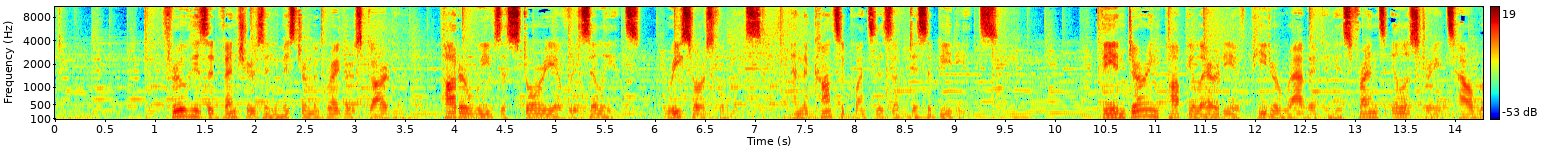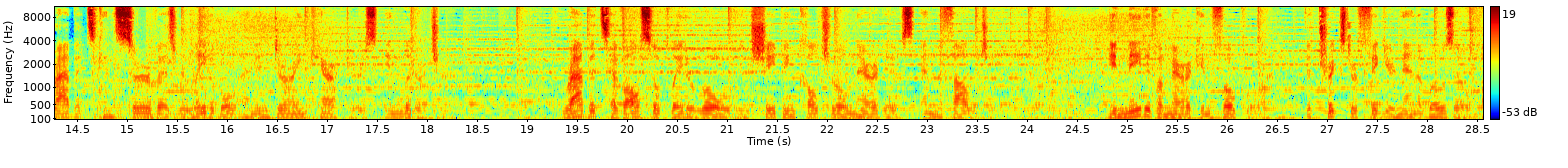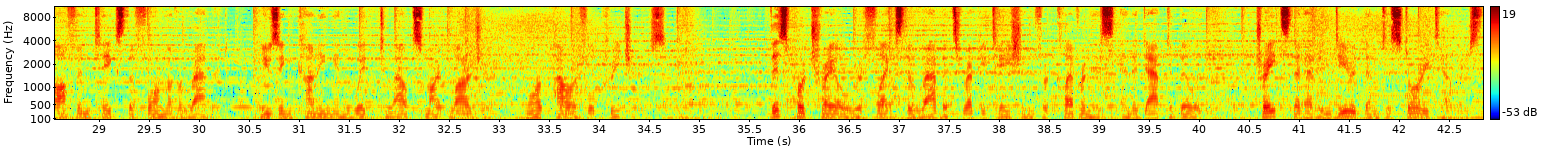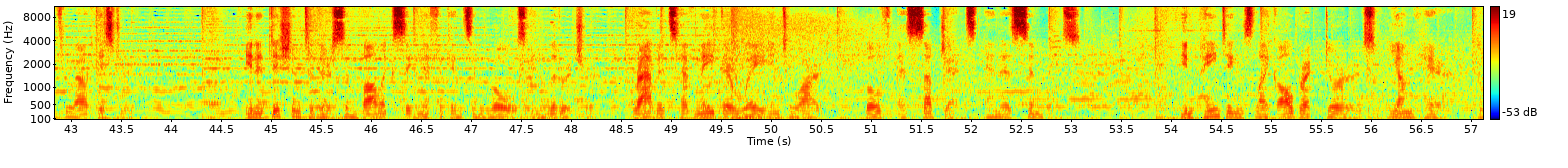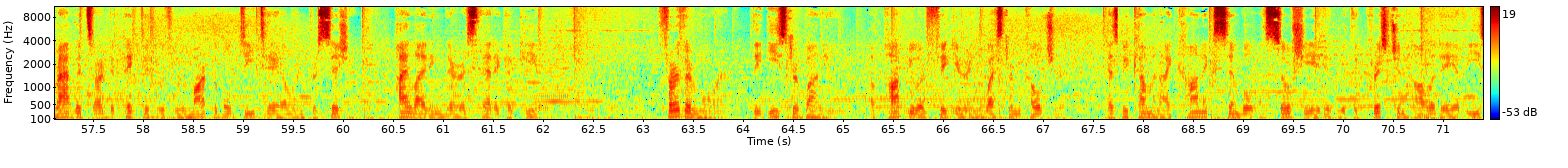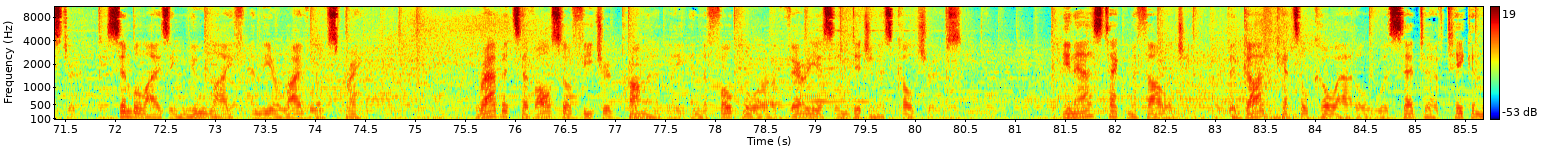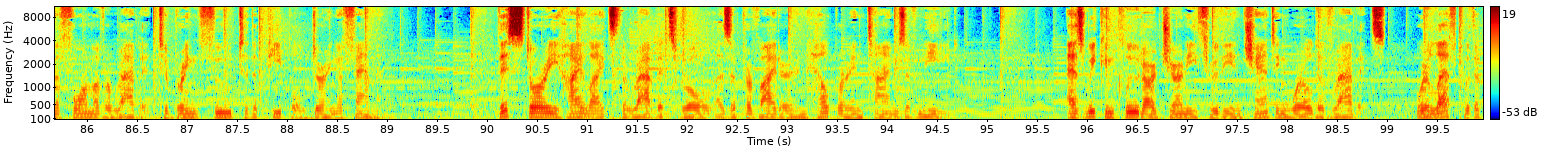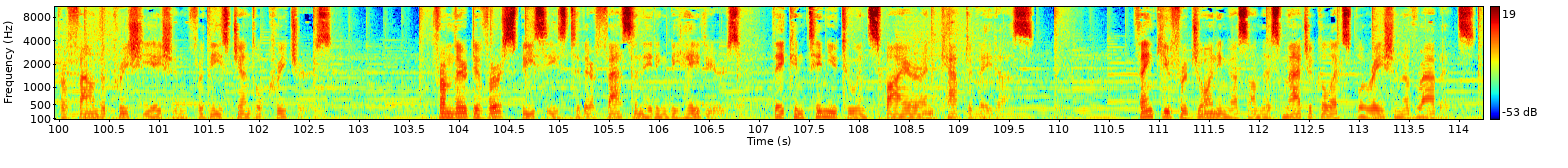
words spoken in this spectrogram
Through his adventures in Mr. McGregor's garden, Potter weaves a story of resilience, resourcefulness, and the consequences of disobedience. The enduring popularity of Peter Rabbit and his friends illustrates how rabbits can serve as relatable and enduring characters in literature. Rabbits have also played a role in shaping cultural narratives and mythology. In Native American folklore, the trickster figure Nanebozo often takes the form of a rabbit, using cunning and wit to outsmart larger, more powerful creatures. This portrayal reflects the rabbit's reputation for cleverness and adaptability, traits that have endeared them to storytellers throughout history. In addition to their symbolic significance and roles in literature, rabbits have made their way into art, both as subjects and as symbols. In paintings like Albrecht Dürer's Young Hare, rabbits are depicted with remarkable detail and precision, highlighting their aesthetic appeal. Furthermore, the Easter Bunny, a popular figure in Western culture, has become an iconic symbol associated with the Christian holiday of Easter, symbolizing new life and the arrival of spring. Rabbits have also featured prominently in the folklore of various indigenous cultures. In Aztec mythology, the god Quetzalcoatl was said to have taken the form of a rabbit to bring food to the people during a famine. This story highlights the rabbit's role as a provider and helper in times of need. As we conclude our journey through the enchanting world of rabbits, we're left with a profound appreciation for these gentle creatures. From their diverse species to their fascinating behaviors, they continue to inspire and captivate us. Thank you for joining us on this magical exploration of rabbits.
